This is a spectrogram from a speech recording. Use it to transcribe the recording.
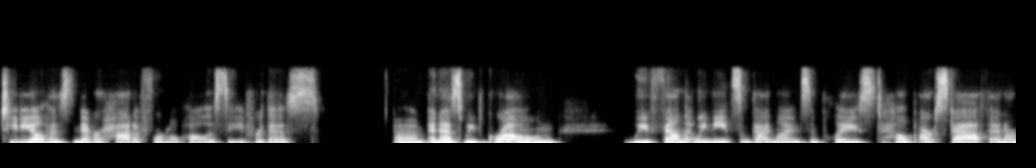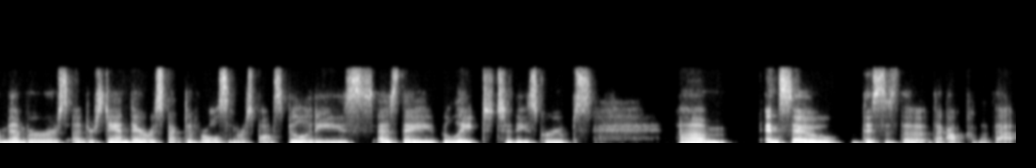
TDL has never had a formal policy for this. Um, and as we've grown, we've found that we need some guidelines in place to help our staff and our members understand their respective roles and responsibilities as they relate to these groups. Um, and so this is the, the outcome of that.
